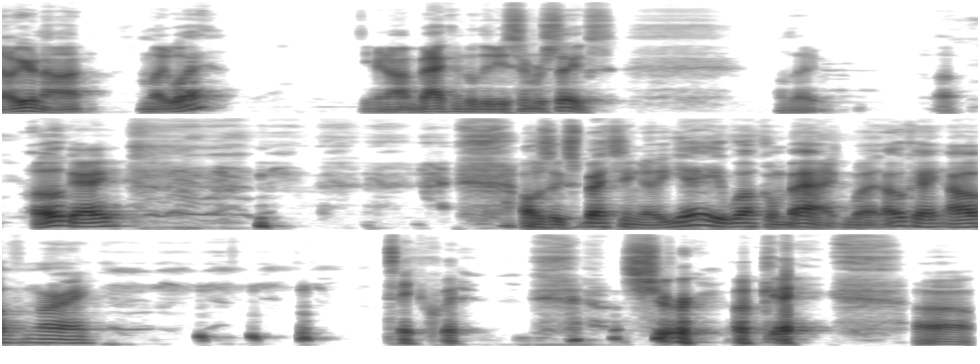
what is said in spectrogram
no, you're not. I'm like, what? You're not back until the December 6th. I was like, okay. I was expecting a yay, welcome back, but okay, I'll, all right take with sure okay. Uh,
